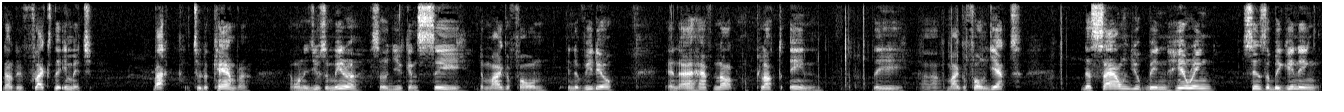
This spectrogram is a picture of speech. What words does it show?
that reflects the image back to the camera. I want to use a mirror so you can see the microphone in the video. And I have not plugged in the uh, microphone yet. The sound you've been hearing since the beginning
